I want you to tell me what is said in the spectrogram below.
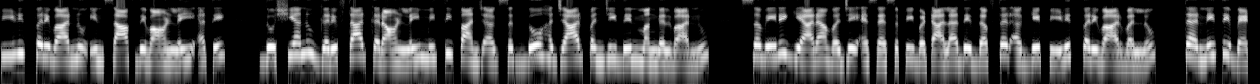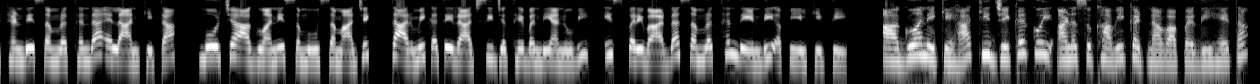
ਪੀੜਿਤ ਪਰਿਵਾਰ ਨੂੰ ਇਨਸਾਫ ਦਿਵਾਉਣ ਲਈ ਅਤੇ ਦੋਸ਼ੀਆਂ ਨੂੰ ਗ੍ਰਿਫਤਾਰ ਕਰਾਉਣ ਲਈ ਮਿਤੀ 5 ਅਗਸਤ 2025 ਦਿਨ ਮੰਗਲਵਾਰ ਨੂੰ ਸਵੇਰੇ 11 ਵਜੇ ਐਸਐਸਪੀ ਬਟਾਲਾ ਦੇ ਦਫ਼ਤਰ ਅੱਗੇ ਪੀੜਿਤ ਪਰਿਵਾਰ ਵੱਲੋਂ ਧਰਨੇ ਤੇ ਬੈਠਣ ਦੇ ਸਮਰਥਨ ਦਾ ਐਲਾਨ ਕੀਤਾ। ਮੋਰਚਾ ਆਗੂਆਂ ਨੇ ਸਮੂਹ ਸਮਾਜਿਕ, ਧਾਰਮਿਕ ਅਤੇ ਰਾਜਸੀ ਜਥੇਬੰਦੀਆਂ ਨੂੰ ਵੀ ਇਸ ਪਰਿਵਾਰ ਦਾ ਸਮਰਥਨ ਦੇਣ ਦੀ ਅਪੀਲ ਕੀਤੀ। ਆਗੂਆਂ ਨੇ ਕਿਹਾ ਕਿ ਜੇਕਰ ਕੋਈ ਅਣਸੁਖਾਵੀ ਘਟਨਾ ਵਾਪਰਦੀ ਹੈ ਤਾਂ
